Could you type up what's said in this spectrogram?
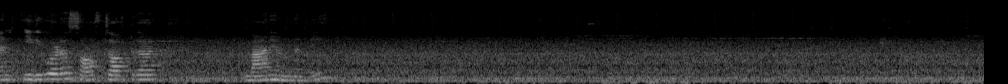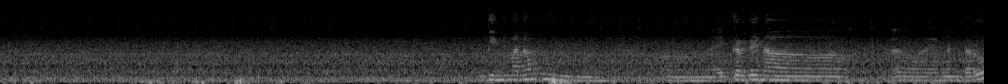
అండ్ ఇది కూడా సాఫ్ట్ సాఫ్ట్గా బాగానే ఉందండి. దీన్ని మనం ఎక్కడికైనా ఏమంటారు?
